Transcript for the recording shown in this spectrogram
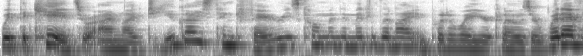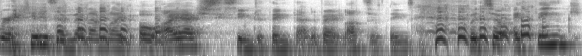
with the kids where I'm like, do you guys think fairies come in the middle of the night and put away your clothes or whatever it is? And then I'm like, oh, I actually seem to think that about lots of things. But so I think,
